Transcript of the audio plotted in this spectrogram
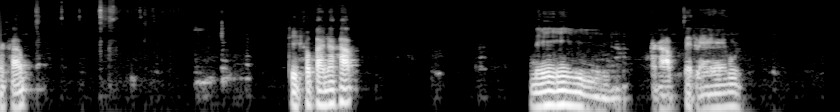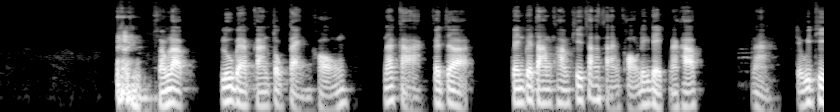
นะครับติดเข้าไปนะครับ นี่นะครับ เสร็จแล้วสำหรับรูปแบบการตกแต่งของหน้ากากก็จะเป็นไปตามความคิดสร้างสรรค์ของเด็กๆนะครับนะแต่วิธี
